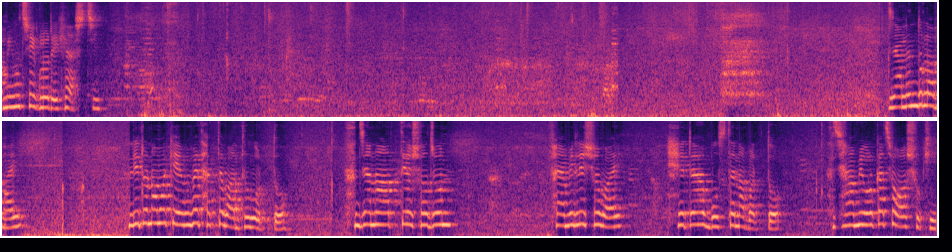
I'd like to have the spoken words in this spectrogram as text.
আমি হচ্ছে এগুলো রেখে আসছি। জানেন দুলা ভাই, লিটন আমাকে এভাবে থাকতে বাধ্য করতো। যেন আত্মীয় স্বজন ফ্যামিলির সবাই এটা বুঝতে না পারতো যে আমি ওর কাছে অসুখী।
